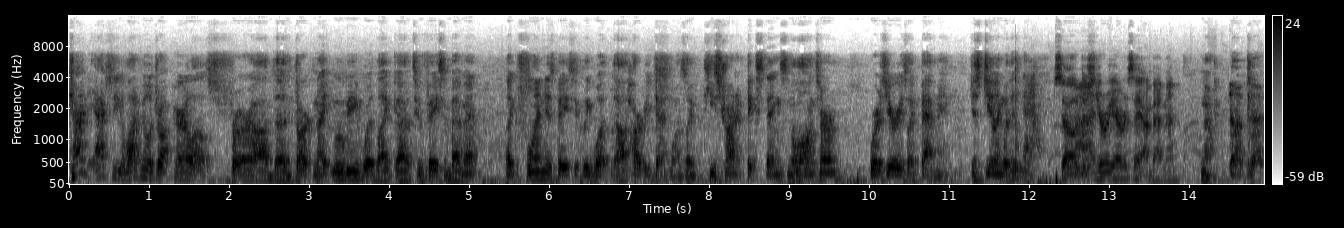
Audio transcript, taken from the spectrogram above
kind of, actually, a lot of people draw parallels for uh, the Dark Knight movie with like uh, Two Face and Batman. Like Flynn is basically what uh, Harvey Dent was. Like he's trying to fix things in the long term, whereas Yuri's like Batman, just dealing with it now. so does Yuri ever say I'm Batman? No, Dun, dun.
